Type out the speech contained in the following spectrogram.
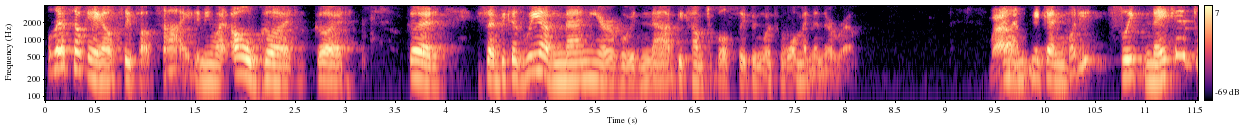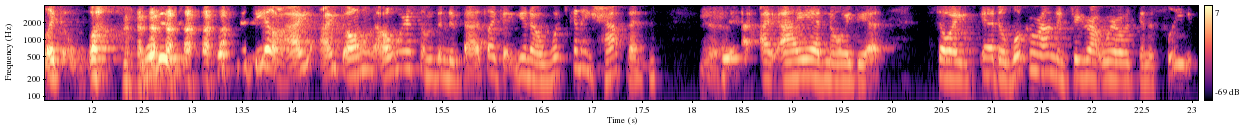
Well, that's okay. I'll sleep outside. And he went, Oh, good, good, good. He said, Because we have men here who would not be comfortable sleeping with a woman in their room. Wow. And I'm thinking, what do you sleep naked? Like, what, what is what's the deal? I, I don't, I'll wear something to bed. Like, you know, what's going to happen? yeah. I, I had no idea. So I had to look around and figure out where I was going to sleep.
